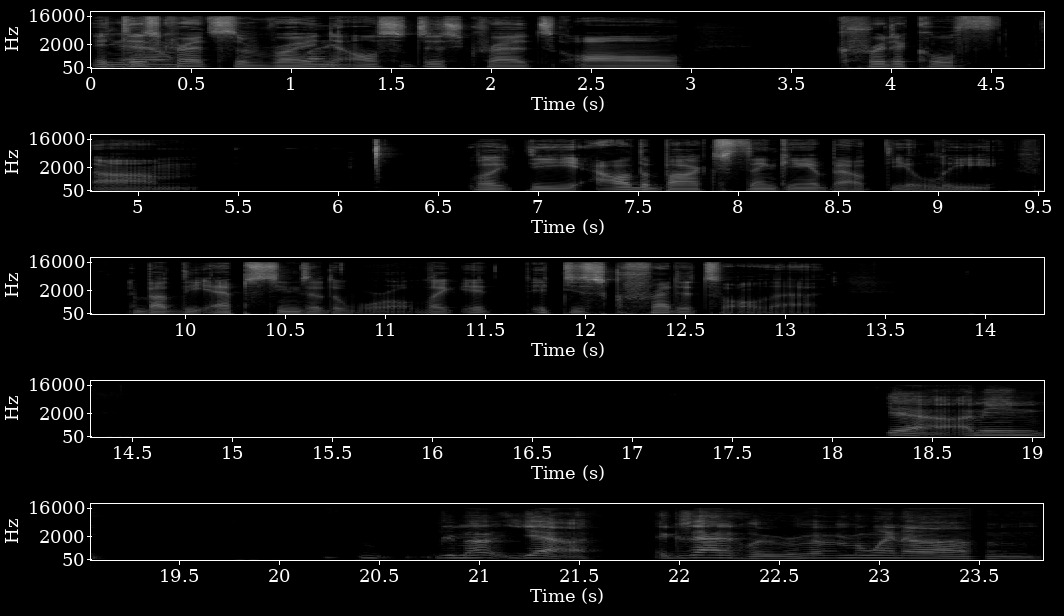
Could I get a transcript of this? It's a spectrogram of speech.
It You know, discredits the right, and it also discredits all critical, th- um, like the out of the box thinking about the elite, about the Epstein's of the world. Like it, it discredits all that. Yeah, I mean, remember, yeah, exactly. Remember when um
